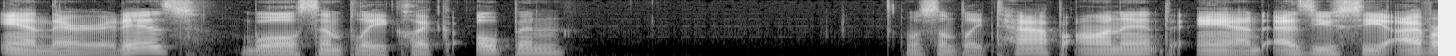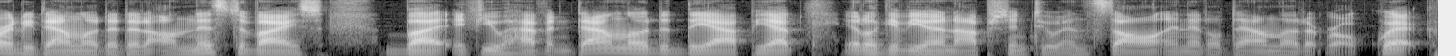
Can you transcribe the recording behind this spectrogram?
And there it is. We'll simply click Open We'll simply tap on it, and as you see, I've already downloaded it on this device, but if you haven't downloaded the app yet, it'll give you an option to install and it'll download it real quick.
